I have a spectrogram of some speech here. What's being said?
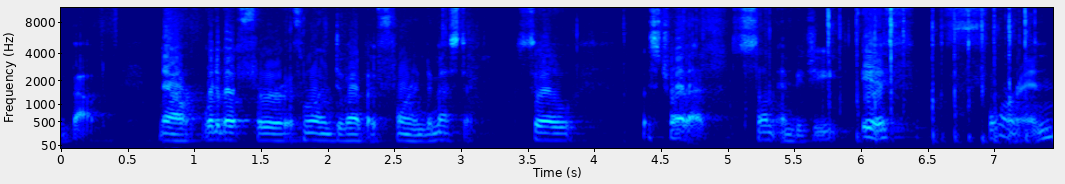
about. Now, what about for, if we want to divide by foreign domestic? So let's try that. Sum MPG if foreign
